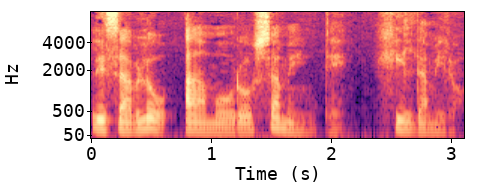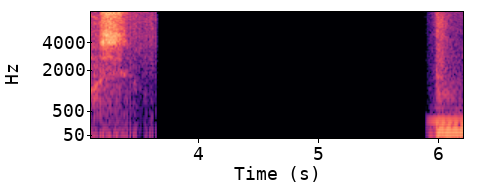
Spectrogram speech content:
Les habló amorosamente Hilda Miró. Thank you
